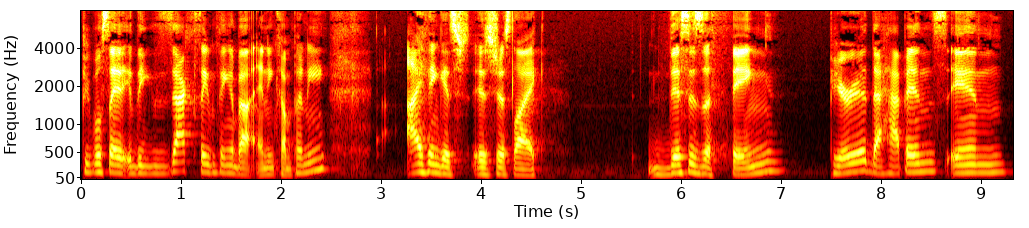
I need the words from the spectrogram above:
people say the exact same thing about any company. I think it's it's just like this is a thing period that happens in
